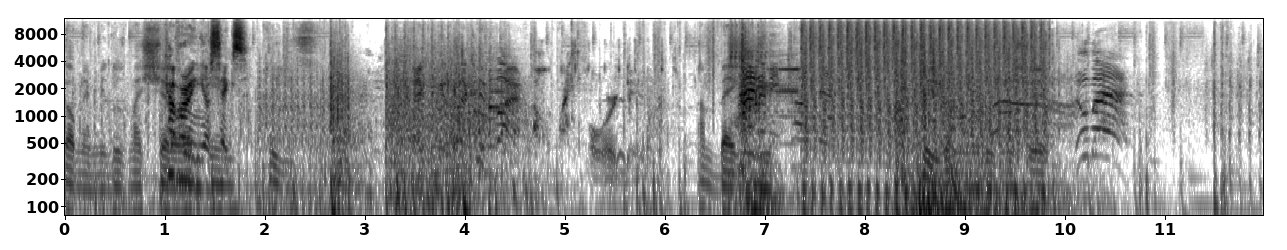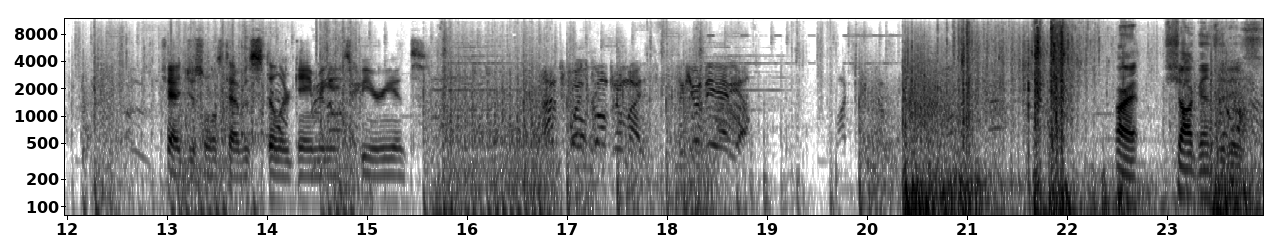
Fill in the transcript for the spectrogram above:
don't make me lose my shit Covering your six. please Taking effective fire. Oh my lord, dude. i'm begging you please don't make me shit Chad just wants to have a stellar gaming experience. Hardpoint compromised. Secure the area. all right shotguns it is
